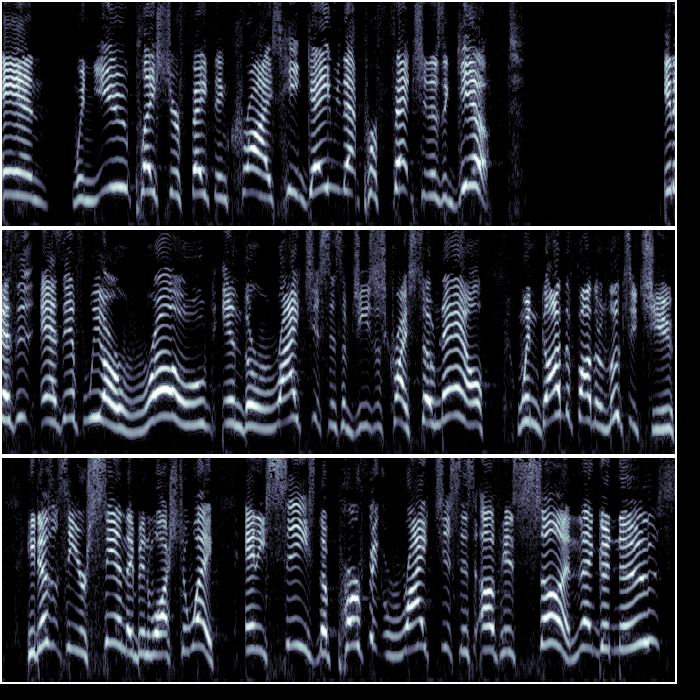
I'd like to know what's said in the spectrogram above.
And when you placed your faith in Christ, he gave you that perfection as a gift. It is as if we are robed in the righteousness of Jesus Christ. So now, when God the Father looks at you, He doesn't see your sin, they've been washed away. And He sees the perfect righteousness of His Son. Isn't that good news?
